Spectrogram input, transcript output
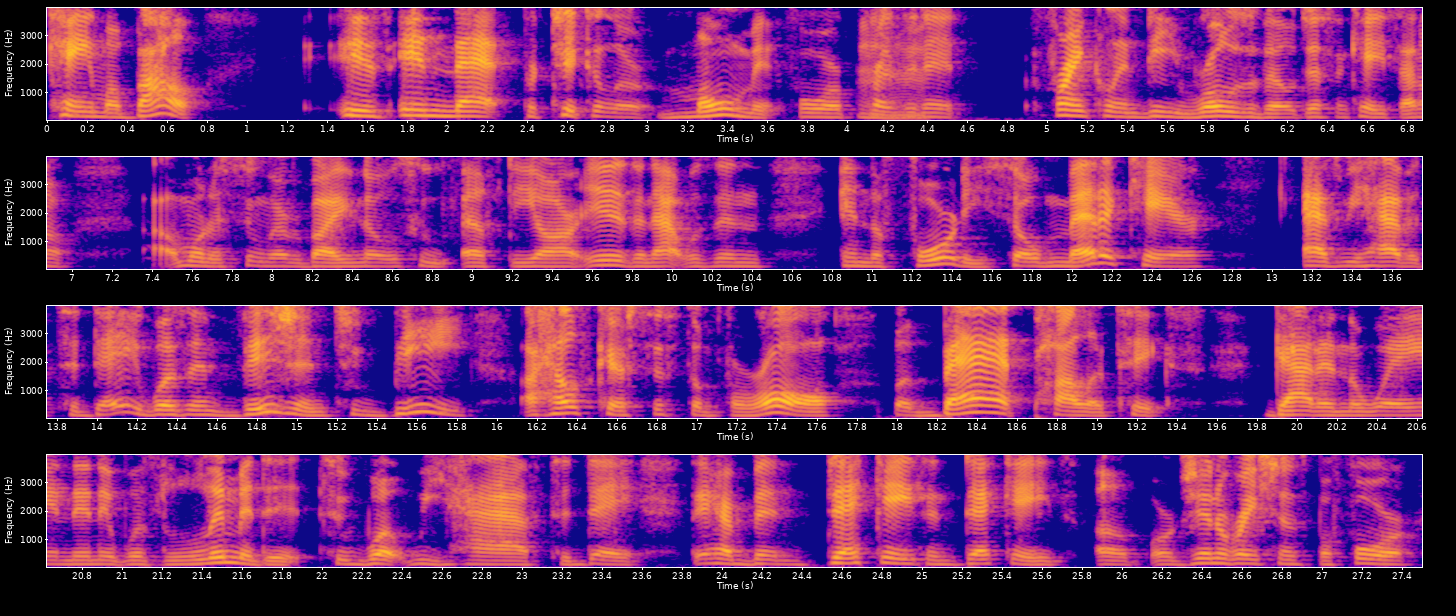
came about, is in that particular moment for mm-hmm. Franklin D. Roosevelt, just in case I don't I want to assume everybody knows who FDR is, and that was in in the 40s. So Medicare, as we have it today, was envisioned to be a healthcare system for all, but bad politics got in the way and then it was limited to what we have today. There have been decades and decades of or generations before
